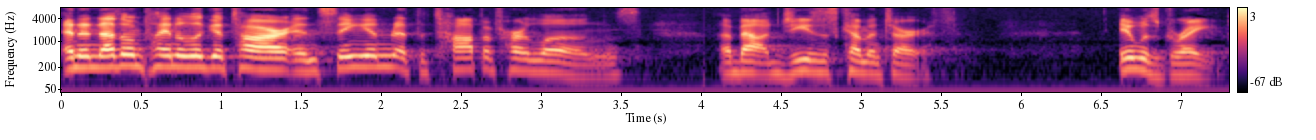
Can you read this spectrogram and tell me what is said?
and another one playing a little guitar and singing at the top of her lungs about Jesus coming to earth. It was great.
